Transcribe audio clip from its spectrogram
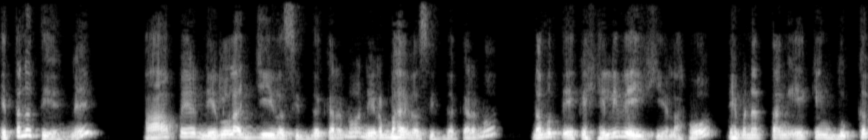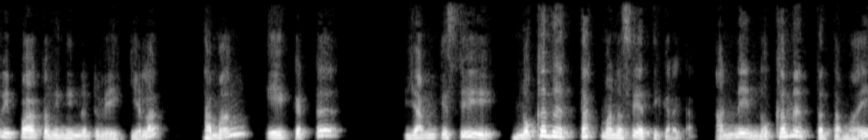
එතන තියෙන්නේ පාපය නිර්ලජ්ජීව සිද්ධ කරනවා, නිර්භයව සිද්ධ කරනවා. නමුත් ඒක හෙලි වෙයි කියලා හෝ එහෙම නැත්නම් ඒකෙන් දුක් විපාක විඳින්නට වෙයි කියලා තමන් ඒකට යම්කිසි නොකමැත්තක් මනසේ ඇති කරගන්න. අන්නේ නොකමැත්ත තමයි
